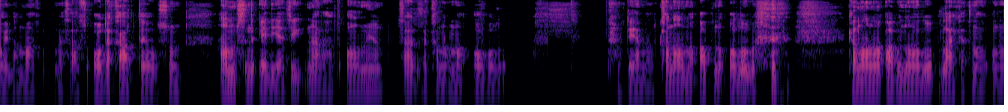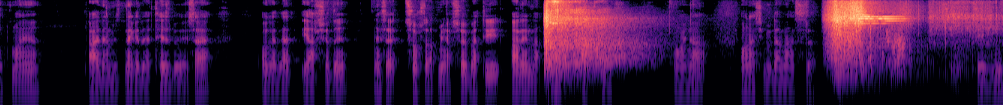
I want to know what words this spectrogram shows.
oynamaq, məsəl üçün oda kartı olsun. Hamısını eləyəcək, narahat olmayın. Sadəcə kanalıma abunə deyəməm, kanalıma abunə olub kanalıma abunə olub like atmağı unutmayın. Ailəmiz nə qədər tez böyüsə, o qədər yaxşıdır. Nəsə çox uzatmayaq söhbəti. Arena açdıq oyuna. Ona kimi də mən sizə deyim,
